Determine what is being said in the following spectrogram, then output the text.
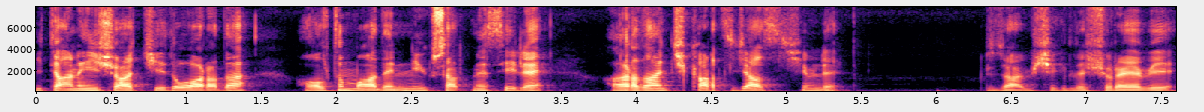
bir tane inşaatçıyı da o arada altın madenini yükseltmesiyle aradan çıkartacağız. Şimdi güzel bir şekilde şuraya bir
